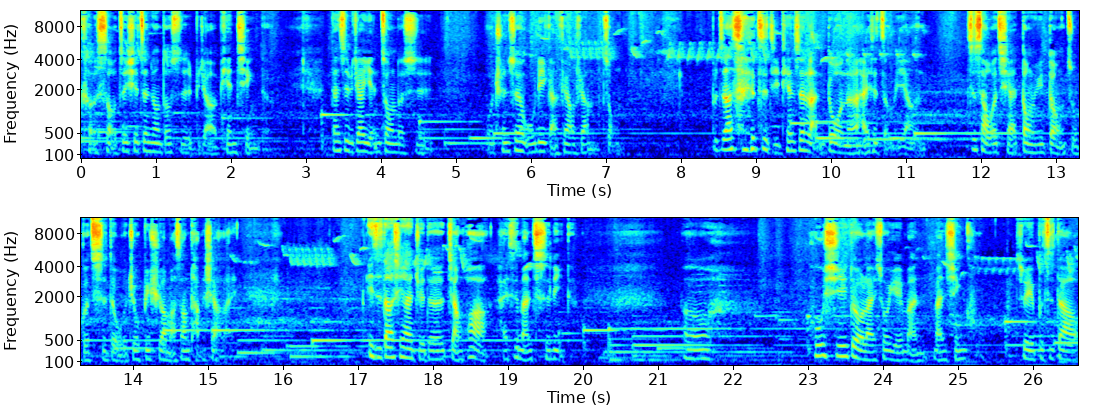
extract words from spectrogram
咳嗽这些症状都是比较偏轻的，但是比较严重的是我全身无力感非常非常的重，不知道 是自己天生懒惰呢，还是怎么样，至少我起来动一动、煮个吃的，我就必须要马上躺下来，一直到现在觉得讲话还是蛮吃力的。呼吸对我来说也蛮蛮辛苦，所以不知道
